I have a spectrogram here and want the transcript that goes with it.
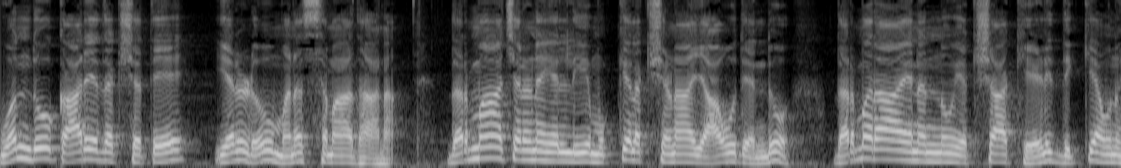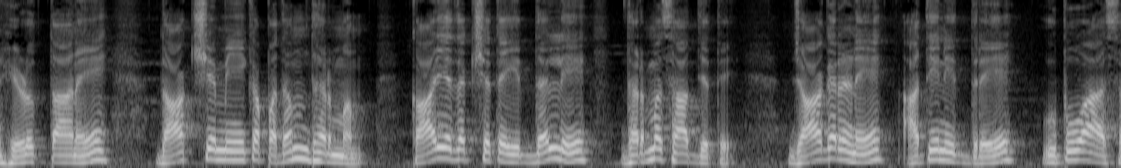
ಒಂದು ಕಾರ್ಯದಕ್ಷತೆ, ಎರಡು ಮನಸ್ಸಮಾಧಾನ. ಧರ್ಮಾಚರಣೆಯಲ್ಲಿ ಮುಖ್ಯ ಲಕ್ಷಣ ಯಾವುದೆಂದು ಧರ್ಮರಾಯನನ್ನು ಯಕ್ಷ ಕೇಳಿದ್ದಕ್ಕೆ ಅವನು ಹೇಳುತ್ತಾನೆ ದಾಕ್ಷ್ಯಮೇಕ ಪದಂ ಧರ್ಮಂ. ಕಾರ್ಯದಕ್ಷತೆ ಇದ್ದಲ್ಲಿ ಧರ್ಮ ಸಾಧ್ಯತೆ. ಜಾಗರಣೆ, ಅತಿನಿದ್ರೆ, ಉಪವಾಸ,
